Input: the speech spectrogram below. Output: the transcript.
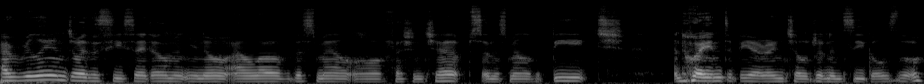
I really enjoy the seaside element, you know. I love the smell of fish and chips and the smell of the beach. Annoying to be around children and seagulls, though.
